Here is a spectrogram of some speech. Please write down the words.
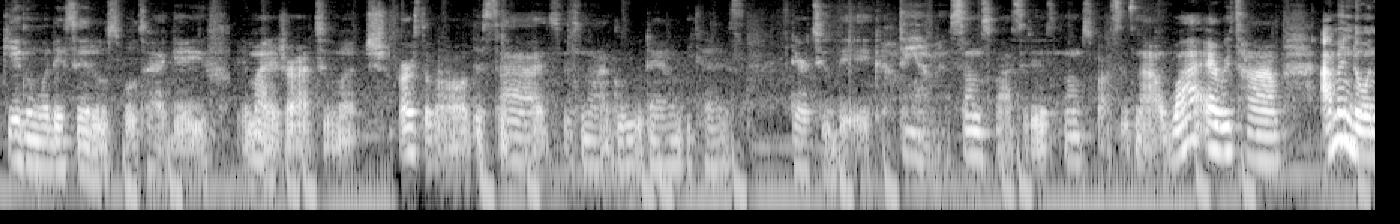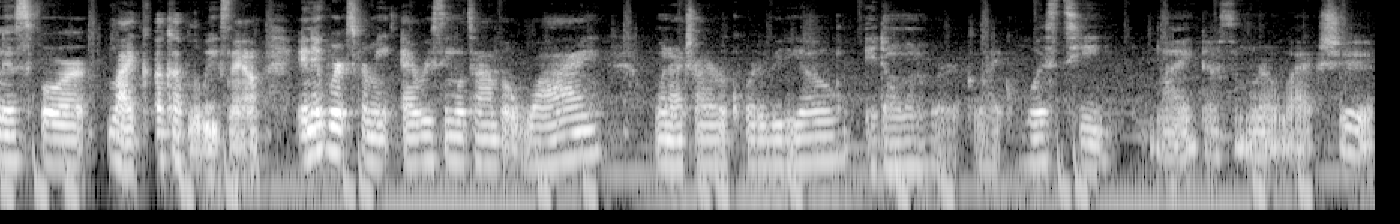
giving what they said it was supposed to have gave. It might have dried too much. First of all, the sides is not glued down because they're too big. Damn, some spots it is, some spots it's not. Why every time, I've been doing this for like a couple of weeks now and it works for me every single time, but why when I try to record a video, it don't want to work? Like, what's tea? Like, that's some real whack shit.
